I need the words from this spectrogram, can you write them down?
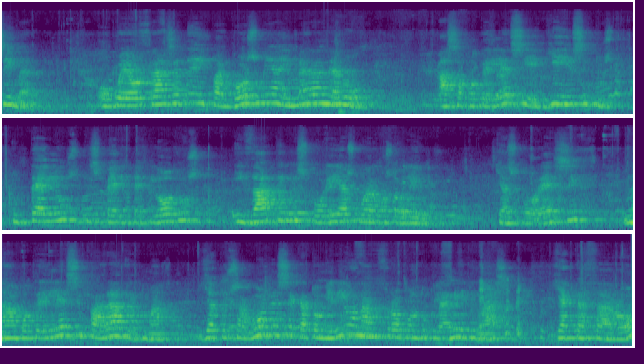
σήμερα, όπου εορτάζεται η Παγκόσμια ημέρα νερού, ας αποτελέσει εγγύηση του, του τέλους της περιπετειώδους υδάτινης πορείας του αργοστολίου και ας μπορέσει να αποτελέσει παράδειγμα για τους αγώνες εκατομμυρίων ανθρώπων του πλανήτη μας για καθαρό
